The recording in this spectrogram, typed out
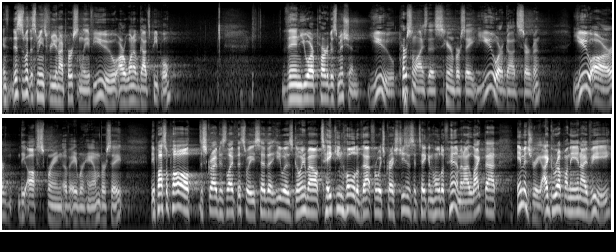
And this is what this means for you and I personally. If you are one of God's people, then you are part of his mission. You, personalize this here in verse 8, you are God's servant. You are the offspring of Abraham, verse 8. The Apostle Paul described his life this way. He said that he was going about taking hold of that for which Christ Jesus had taken hold of him. And I like that imagery. I grew up on the NIV,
